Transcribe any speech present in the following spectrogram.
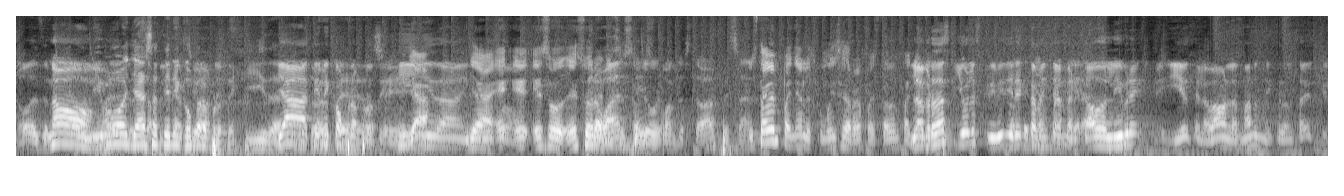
¿no? Desde No, Libre, No, ya esa tiene compra protegida. Ya tiene compra sí. protegida. Ya, ya, eh, eh, eso, eso Pero era antes, necesario, güey. cuando estaba empezando, Estaba en pañales, como dice Rafa, estaba en pañales. La verdad es que yo le escribí No directamente al. Mercado Libre y ellos se lavaban las manos y me dijeron, ¿sabes qué?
